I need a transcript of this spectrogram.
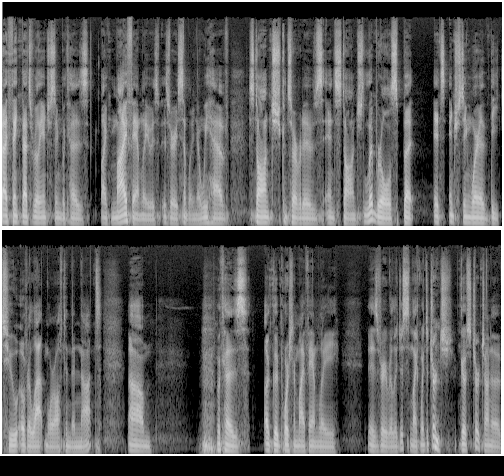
I think that's really interesting because, like, my family is, is very similar. You know, we have staunch conservatives and staunch liberals, but it's interesting where the two overlap more often than not. Um, because a good portion of my family is very religious and, like, went to hmm. church, goes to church on a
